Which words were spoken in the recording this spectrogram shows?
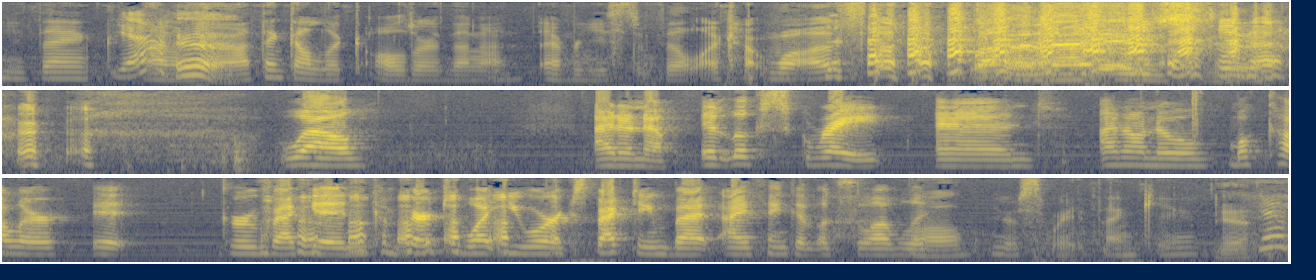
You think? Yeah. I don't Yeah. know. I think I look older than I ever used to feel like I was. and that is. Well, I don't know. It looks great, and I don't know what color it grew back in compared to what you were expecting, but I think it looks lovely. well, you're sweet. Thank you. Yeah. Yeah.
